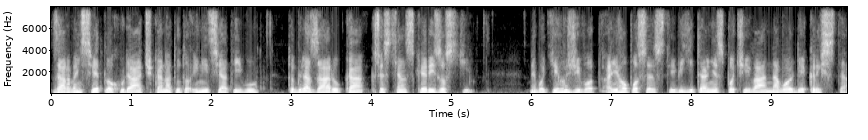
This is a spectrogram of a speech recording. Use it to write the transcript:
Zároveň světlo chudáčka na tuto iniciativu to byla záruka křesťanské ryzosti, neboť jeho život a jeho poselství viditelně spočívá na volbě Krista,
